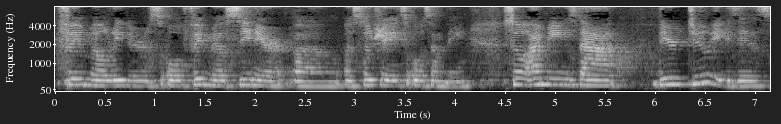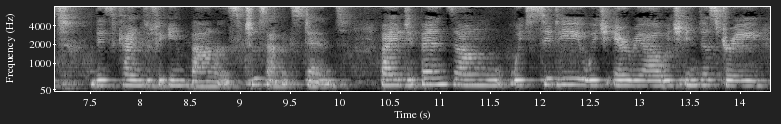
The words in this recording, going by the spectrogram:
female leaders or female senior um, associates or something. So I mean that there do exist this kind of imbalance to some extent, but it depends on which city, which area, which industry,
